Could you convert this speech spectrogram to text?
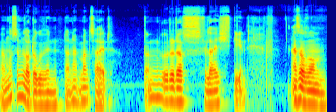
Man muss im Lotto gewinnen, dann hat man Zeit dann würde das vielleicht gehen. Also so ein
